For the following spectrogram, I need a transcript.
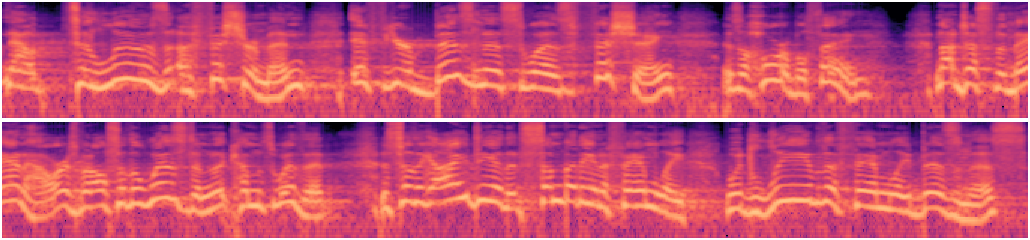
Now, to lose a fisherman, if your business was fishing, is a horrible thing. Not just the man hours, but also the wisdom that comes with it. And so the idea that somebody in a family would leave the family business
